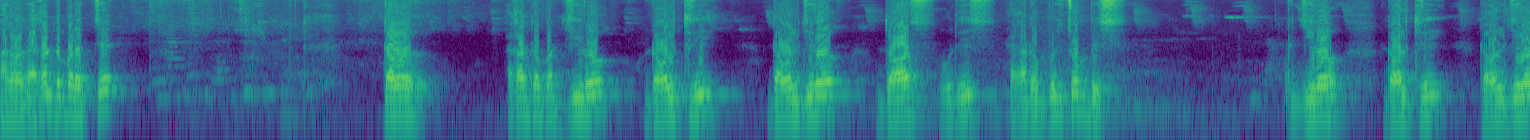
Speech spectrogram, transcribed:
আর আমার অ্যাকাউন্ট নম্বর হচ্ছে double account number zero double three double zero দশ, উনিশ, একানব্বই, চব্বিশ। Zero double three double zero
